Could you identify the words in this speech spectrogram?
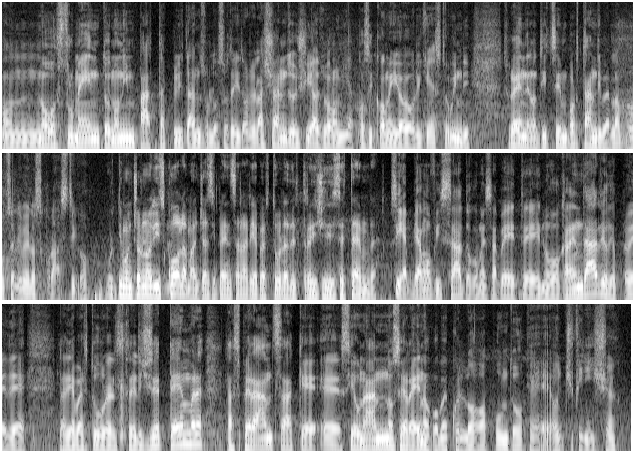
nuovo strumento non impatta più di tanto sul nostro territorio lasciandoci autonomia così come io avevo richiesto quindi sicuramente notizie importanti per l'Abruzzo a livello scolastico. Ultimo giorno di scuola ma già si pensa alla riapertura del 13 di settembre? Sì abbiamo fissato come sapete il nuovo calendario che prevede la riapertura il 13 settembre, la speranza che eh, sia un anno sereno come quello appunto che oggi finisce.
